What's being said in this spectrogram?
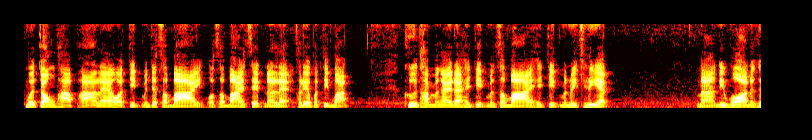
เมื่อจ้องภาพพระแล้วอะจิตมันจะสบาย พอสบายเสร็จนั่นแหละเขาเรียกปฏิบัติ คือทำยังไงได้ให้จิตมันสบายให้จิตมันไม่เครียดนะนิวรณ์นั่นค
